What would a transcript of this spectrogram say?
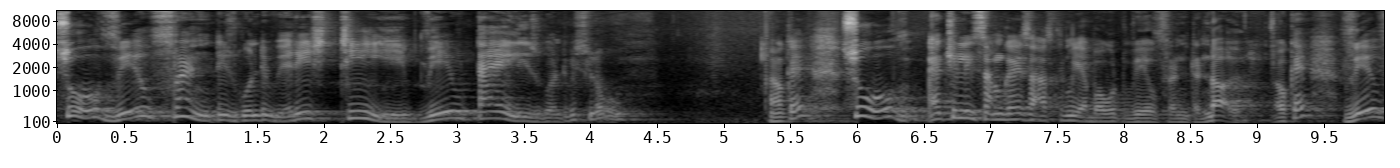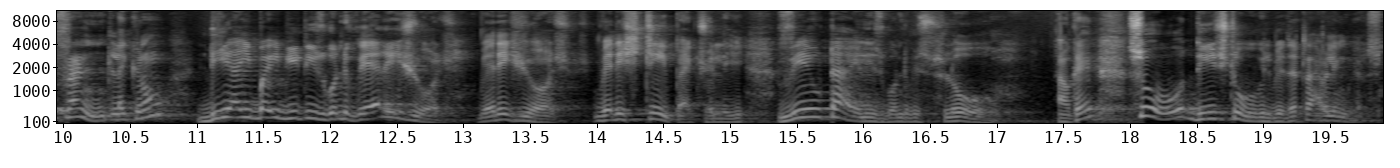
So wave front is going to be very steep wave tail is going to be slow okay? So actually some guys asked me about wave front and all okay? Wave front like you know di by dt is going to be very huge very huge very steep actually. Wave tail is going to be slow okay? So these two will be the traveling waves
